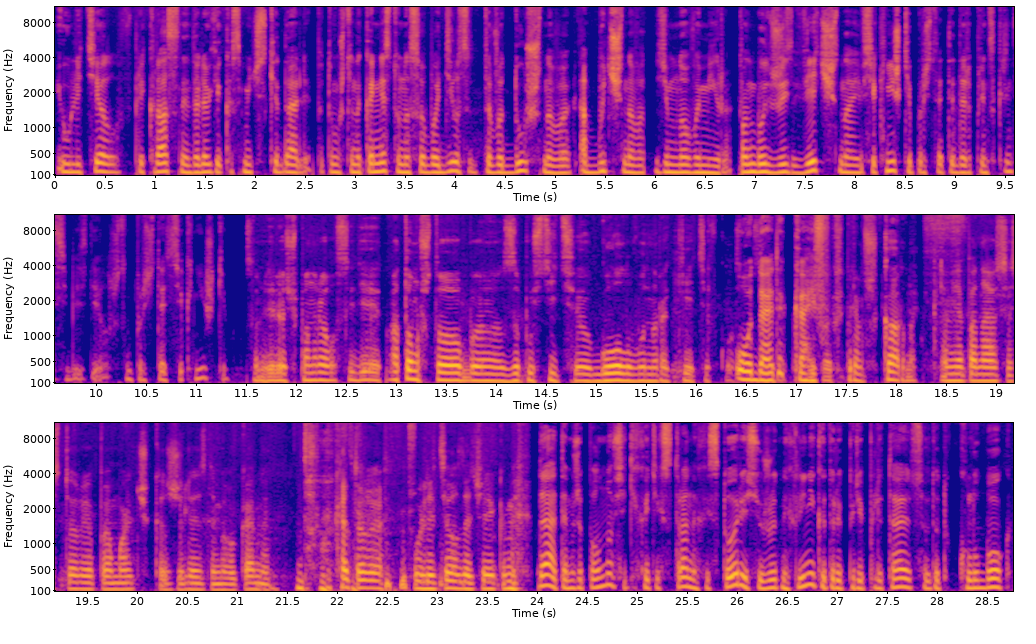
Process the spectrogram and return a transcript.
и улетел в прекрасные далекие космические дали. Потому что, наконец-то, он освободился от этого душного, обычного земного мира. Он будет жить вечно и все книжки прочитать. Я даже принтскрин себе сделал, что он прочитает все книжки. На самом деле очень понравилась идея о том, чтобы запустить голову на ракете в космос. О, да, это кайф. Это прям шикарно. А мне понравилась история про мальчика с железными руками. который улетел за чайками. Да, там же полно всяких этих странных историй, сюжетных линий, которые переплетаются, вот этот клубок.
